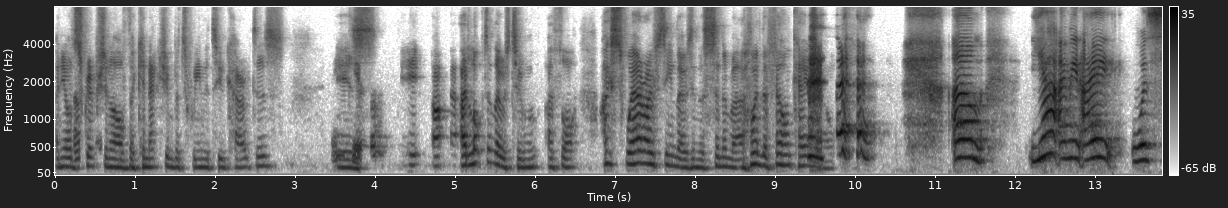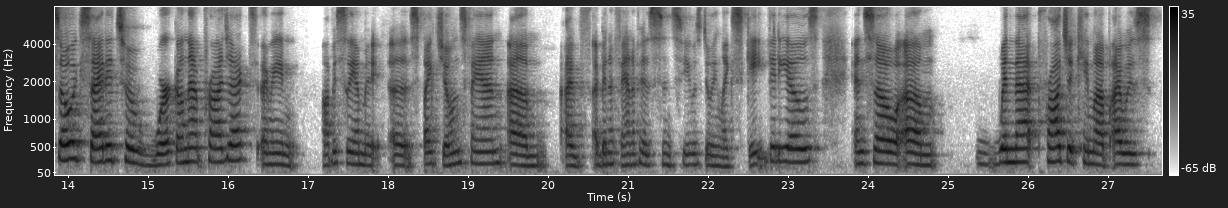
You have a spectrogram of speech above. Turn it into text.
and your description of the connection between the two characters Thank is. It, I, I, looked at those two. I thought, I swear I've seen those in the cinema when the film came out. um, yeah, I mean, I was so excited to work on that project. I mean, obviously I'm a, a Spike Jonze fan. Um, I've I've been a fan of his since he was doing like skate videos, and so um, when that project came up, I was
